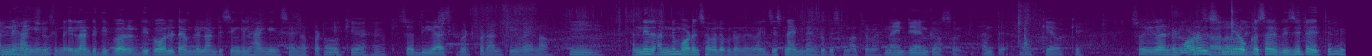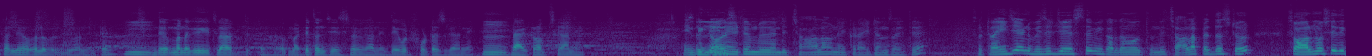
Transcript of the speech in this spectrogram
అన్ని హ్యాంగింగ్స్ ఉన్నాయి. ఇలాంటి దీపావళి దీపావళి టైంలో ఇలాంటి సింగిల్ హ్యాంగింగ్స్ అయినప్పటికీ. సో దియాస్కి పెట్టుకోవడానికి ఇవైనా. Hmm. అన్ని అన్ని మోడల్స్ అవైలబుల్ ఉన్నాయి. జస్ట్ నైంటీ నైన్ రూపీస్ మాత్రమే. నైంటీ నైన్కి వస్తుంది. అంతే. ఓకే ఓకే సో ఇలాంటి మోడల్స్ మీరు ఒక్కసారి విజిట్ అయితే మీకు అన్ని అవైలబుల్ అంటే మనకి ఇట్లా మట్టితో చేసినవి కానీ దేవుడి ఫొటోస్ కానీ. బ్యాక్ డ్రాప్స్ కానీ ఇంటికి ఐటమ్ లేదండి. చాలా ఉన్నాయి ఇక్కడ ఐటమ్స్ అయితే. సో ట్రై చేయండి విజిట్ చేస్తే మీకు అర్థమవుతుంది. చాలా పెద్ద స్టోర్ సో ఆల్మోస్ట్ ఇది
